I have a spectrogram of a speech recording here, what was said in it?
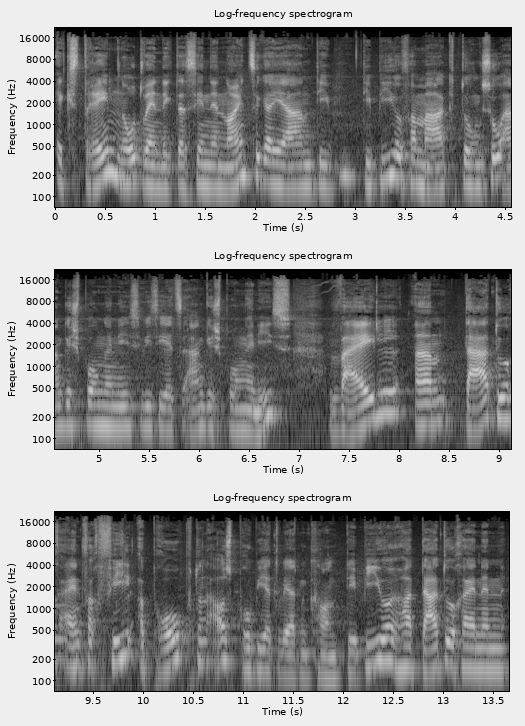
extrem notwendig, dass in den 90er Jahren die, die Biovermarktung so angesprungen ist, wie sie jetzt angesprungen ist, weil ähm, dadurch einfach viel erprobt und ausprobiert werden konnte. Bio hat dadurch einen,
